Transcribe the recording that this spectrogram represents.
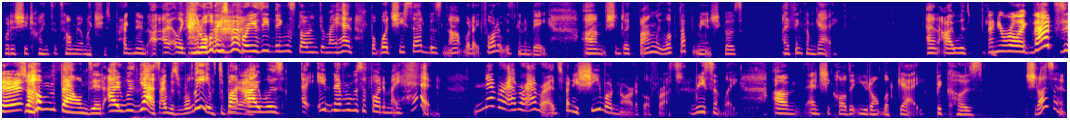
what is she trying to tell me? I'm like she's pregnant. I, I like had all these crazy things going through my head but what she said was not what i thought it was going to be. Um, she like finally looked up at me and she goes i think i'm gay. And i was And you were like, that's it. dumbfounded. I was yes i was relieved but Yeah. i was it never was a thought in my head Never, ever, ever. It's funny. She wrote an article for us recently, um, and she called it "You Don't Look Gay" because she doesn't.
